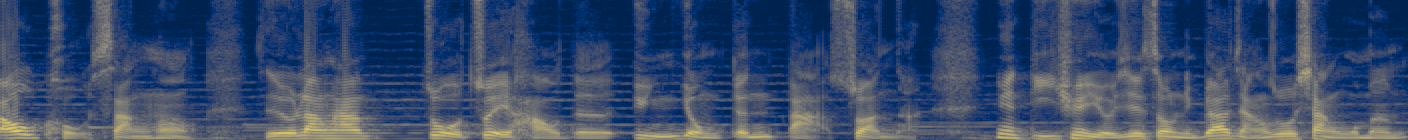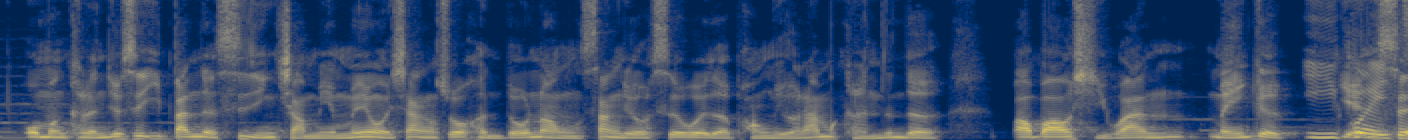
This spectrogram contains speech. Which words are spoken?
刀口上哈，就让他。做最好的运用跟打算呢？因为的确有些时候，你不要讲说像我们，我们可能就是一般的市井小民，没有像说很多那种上流社会的朋友，他们可能真的包包喜欢每一个颜色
